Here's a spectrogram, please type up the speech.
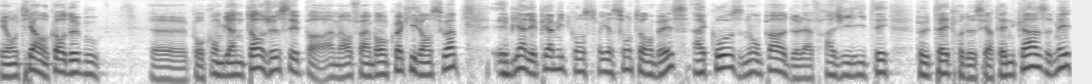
et on tient encore debout. Euh, pour combien de temps, je sais pas. Hein, mais enfin bon, quoi qu'il en soit, eh bien, les permis de construire sont en baisse à cause non pas de la fragilité peut-être de certaines cases, mais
